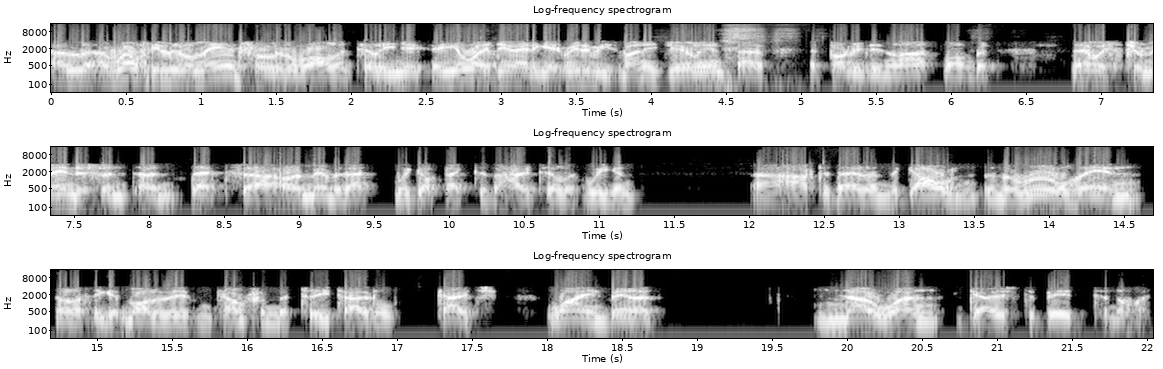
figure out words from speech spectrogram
a, a wealthy little man for a little while until he knew he always knew how to get rid of his money, Julian. So it probably didn't last long, but that was tremendous, and and that's uh, I remember that we got back to the hotel at Wigan. Uh, after that, and the golden and the rule then, and I think it might have even come from the teetotal coach Wayne Bennett. No one goes to bed tonight.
